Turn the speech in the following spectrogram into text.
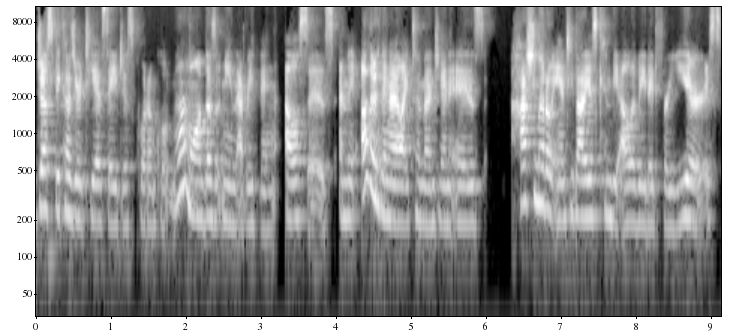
just because your TSH is quote unquote normal doesn't mean everything else is. And the other thing I like to mention is Hashimoto antibodies can be elevated for years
